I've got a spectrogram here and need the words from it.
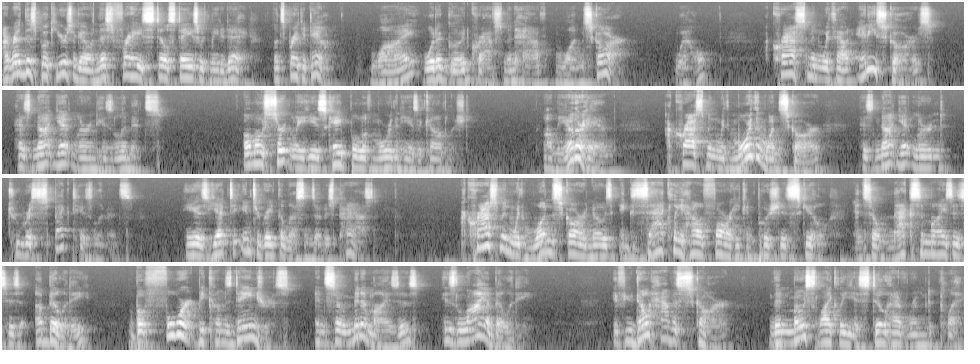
I read this book years ago, and this phrase still stays with me today. Let's break it down. Why would a good craftsman have one scar? Well, a craftsman without any scars has not yet learned his limits almost certainly he is capable of more than he has accomplished. On the other hand, a craftsman with more than one scar has not yet learned to respect his limits. He has yet to integrate the lessons of his past. A craftsman with one scar knows exactly how far he can push his skill and so maximizes his ability before it becomes dangerous and so minimizes his liability. If you don't have a scar, then most likely you still have room to play.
